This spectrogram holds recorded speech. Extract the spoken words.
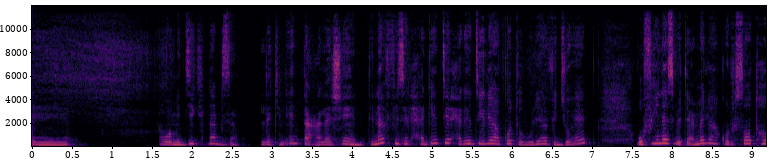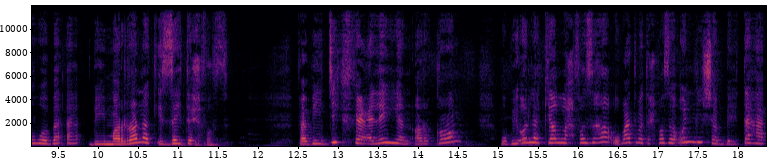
آه، هو مديك نبذة. لكن أنت علشان تنفذ الحاجات دي الحاجات دي ليها كتب وليها فيديوهات وفي ناس بتعملها كورسات هو بقى بيمرنك إزاي تحفظ. فبيديك فعليا أرقام وبيقول لك يلا احفظها وبعد ما تحفظها قول لي شبهتها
